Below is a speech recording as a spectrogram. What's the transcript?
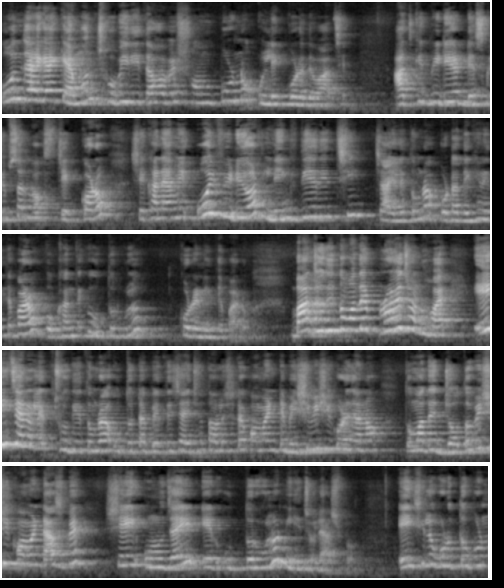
কোন জায়গায় কেমন ছবি দিতে হবে সম্পূর্ণ উল্লেখ করে দেওয়া আছে। আজকের ভিডিওর ডেসক্রিপশন বক্স চেক করো, সেখানে আমি ওই ভিডিওর লিংক দিয়ে দিচ্ছি, চাইলে তোমরা ওটা দেখে নিতে পারো, ওখান থেকে উত্তরগুলো করে নিতে পারো। বা যদি তোমাদের প্রয়োজন হয়, এই চ্যানেলের থ্রু দিয়ে তোমরা উত্তরটা পেতে চাইছো, তাহলে সেটা কমেন্টে বেশি বেশি করে জানাও। তোমাদের যত বেশি কমেন্ট আসবে, সেই অনুযায়ী এর উত্তরগুলো নিয়ে চলে আসব। এই ছিল গুরুত্বপূর্ণ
